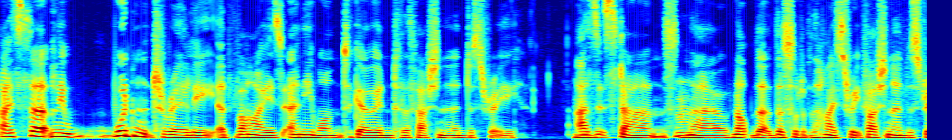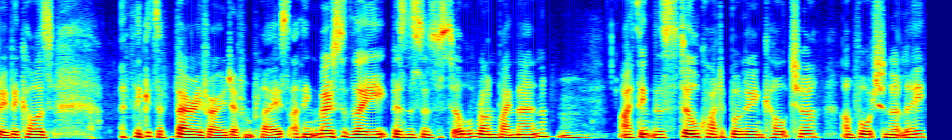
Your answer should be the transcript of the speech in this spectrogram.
I certainly wouldn't really advise anyone to go into the fashion industry hmm. as it stands hmm. now, not the, the sort of the high street fashion industry, because I think it's a very, very different place. I think most of the businesses are still run by men. Mm-hmm. I think there's still quite a bullying culture, unfortunately.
